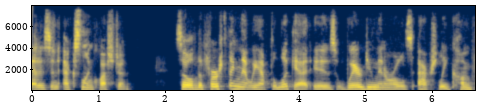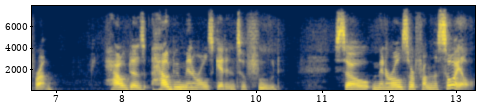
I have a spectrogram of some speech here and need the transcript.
That is an excellent question. So the first thing that we have to look at is where do minerals actually come from? How does how do minerals get into food? So minerals are from the soil,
